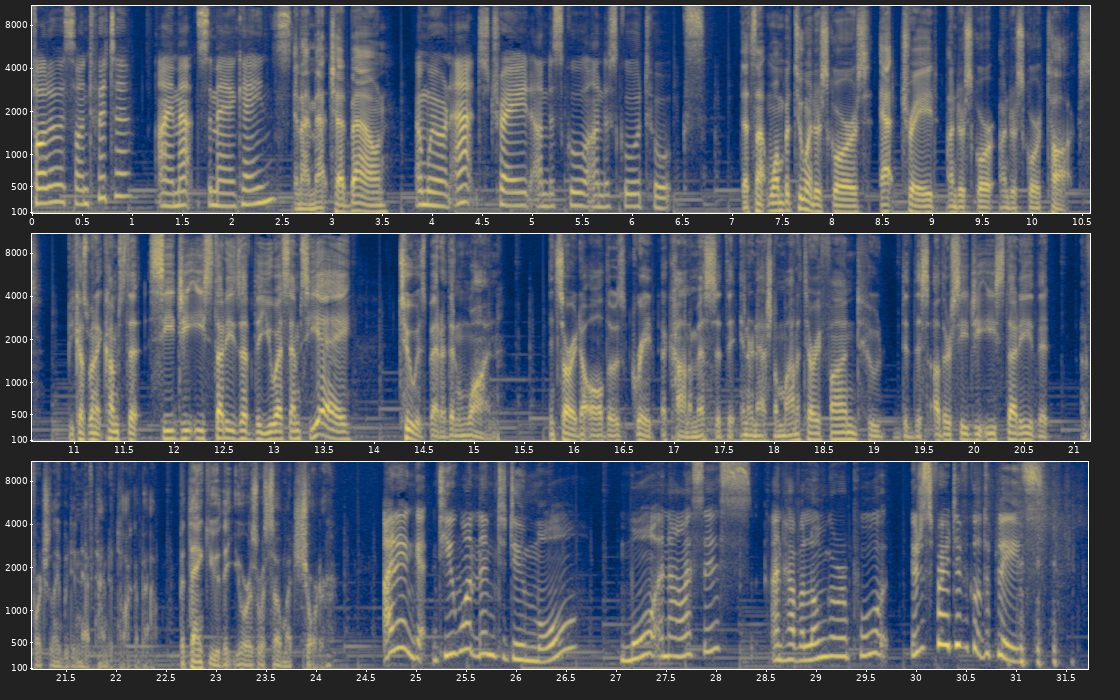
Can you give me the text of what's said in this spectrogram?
Follow us on Twitter. I'm at Soumaya Keynes. And I'm at Chad Bown. And we're on at trade underscore underscore talks. That's not one but two underscores, at trade underscore underscore talks. Because when it comes to CGE studies of the USMCA, two is better than one. And sorry to all those great economists at the International Monetary Fund who did this other CGE study that unfortunately we didn't have time to talk about. But thank you that yours were so much shorter. I didn't get. Do you want them to do more? More analysis and have a longer report? You're just very difficult to please.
